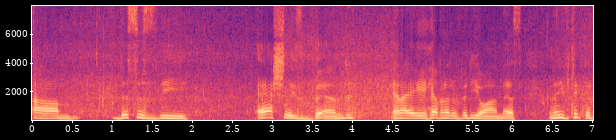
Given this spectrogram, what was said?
um, this is the Ashley's bend, and I have another video on this. And then you take the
